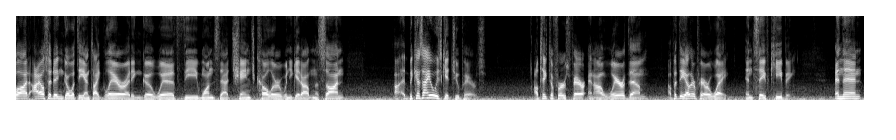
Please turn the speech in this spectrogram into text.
but I also didn't go with the anti glare. I didn't go with the ones that change color when you get out in the sun, uh, because I always get two pairs. I'll take the first pair and I'll wear them I'll put the other pair away in safekeeping. And then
